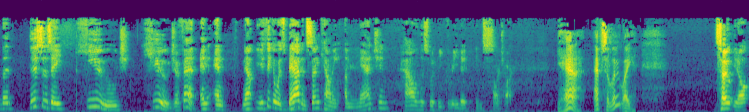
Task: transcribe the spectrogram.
the this is a huge, huge event, and and now you think it was bad in Sun County. Imagine how this would be greeted in Sartar. Yeah, absolutely. So You know,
